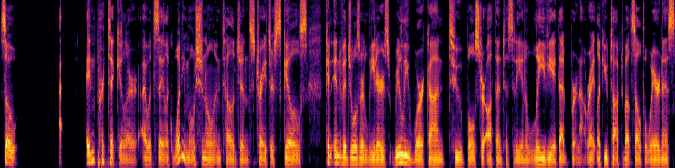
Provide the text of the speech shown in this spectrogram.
so, in particular, I would say, like, what emotional intelligence traits or skills can individuals or leaders really work on to bolster authenticity and alleviate that burnout, right? Like, you talked about self awareness.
